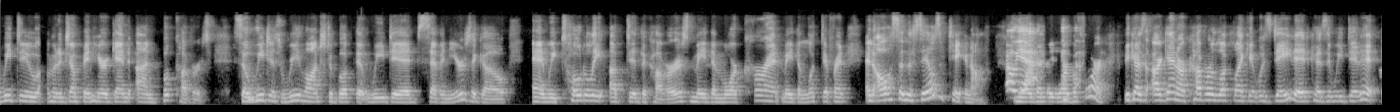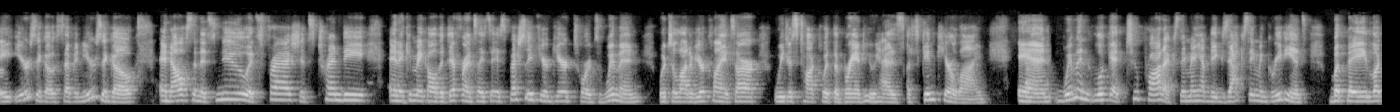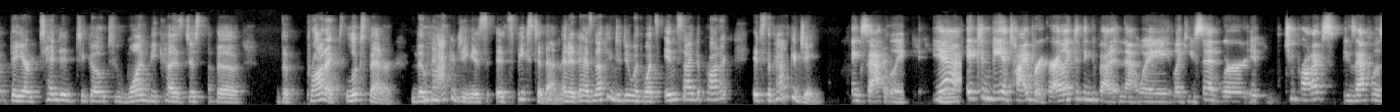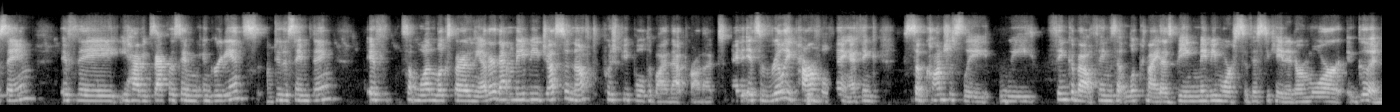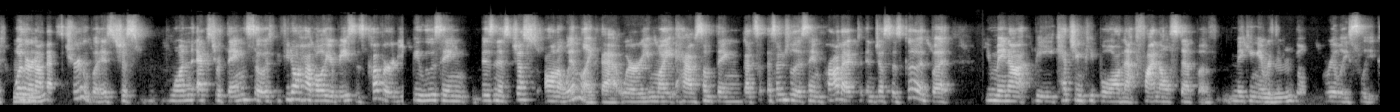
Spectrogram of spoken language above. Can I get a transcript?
we do, I'm going to jump in here again on book covers. So we mm-hmm. just relaunched a book that we did seven years ago and we totally updid the covers, made them more current, made them look different. And all of a sudden the sales have taken off oh, more yeah. than they were before. because again, our cover looked like it was dated because we did it eight years ago, seven years ago. And all of a sudden it's new, it's fresh, it's trendy, and it can make all the difference. I say, especially if you're geared towards women, which a lot of your clients are. We just talked with a brand who has a skincare line. And women look at two products. They may have the exact same ingredients, but they look, they are tended to go to one because just the the product looks better. The mm-hmm. packaging is it speaks to them and it has nothing to do with what's inside the product. It's the packaging. Exactly. Yeah mm-hmm. it can be a tiebreaker. I like to think about it in that way like you said where it two products exactly the same. If they have exactly the same ingredients do the same thing. If someone looks better than the other that may be just enough to push people to buy that product. It's a really powerful thing. I think subconsciously we think about things that look nice as being maybe more sophisticated or more good, whether mm-hmm. or not mm-hmm. that's true, but it's just one extra thing. So if you don't have all your bases covered, you'd be losing business just on a whim like that, where you might have something that's essentially the same product and just as good, but you may not be catching people on that final step of making everything mm-hmm. feel really sleek.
